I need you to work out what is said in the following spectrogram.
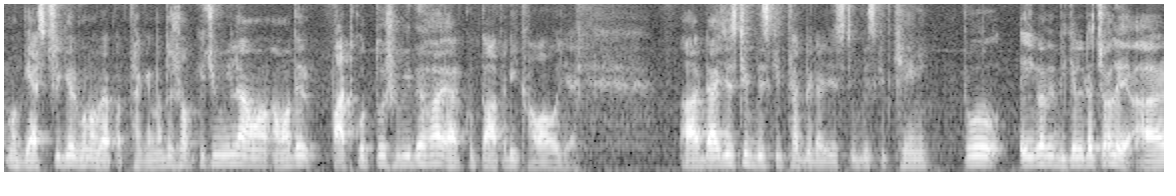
কোনো গ্যাস্ট্রিকের কোনো ব্যাপার থাকে না। তো সব কিছু মিলে আমা- আমাদের পাঠ করতেও সুবিধা হয় আর খুব তাড়াতাড়ি খাওয়াও যায়। আর ডাইজেস্টিভ বিস্কিট থাকলে ডাইজেস্টিভ বিস্কিট খেয়ে নিই। তো এইভাবে বিকেলটা চলে আর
